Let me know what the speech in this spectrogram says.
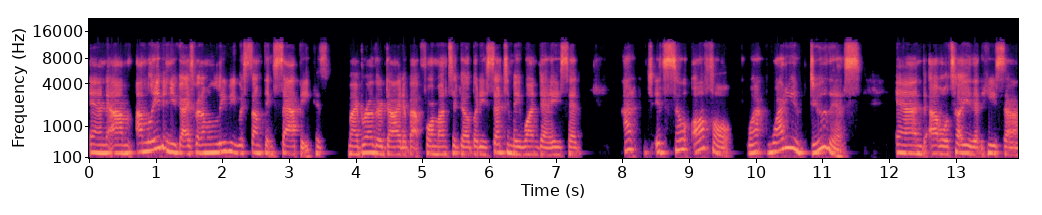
and um, I'm leaving you guys, but I'm going to leave you with something sappy because my brother died about four months ago. But he said to me one day, he said, "It's so awful. Why? Why do you do this?" And I will tell you that he's uh,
